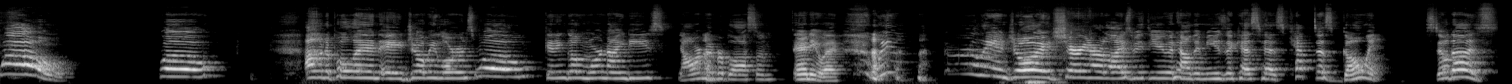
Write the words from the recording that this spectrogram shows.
Whoa! Whoa! I'm gonna pull in a Joey Lawrence. Whoa! Getting go more 90s. Y'all remember Blossom? Anyway, we thoroughly enjoyed sharing our lives with you and how the music has has kept us going. Still does.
